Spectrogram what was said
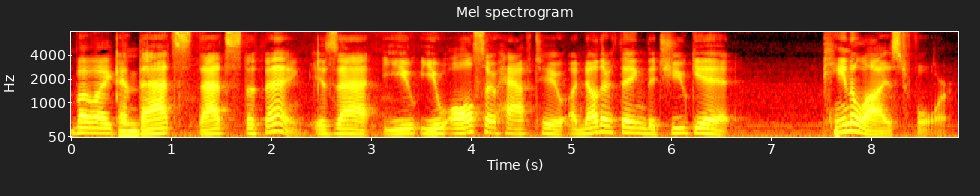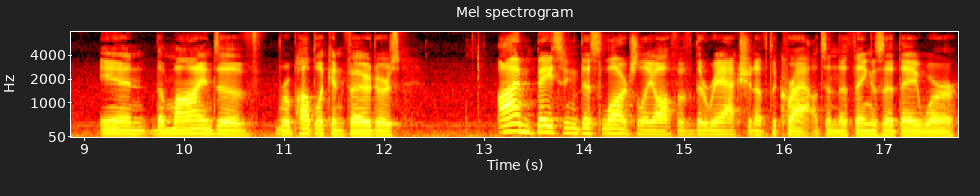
but like and that's that's the thing is that you you also have to another thing that you get penalized for in the minds of republican voters i'm basing this largely off of the reaction of the crowds and the things that they were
